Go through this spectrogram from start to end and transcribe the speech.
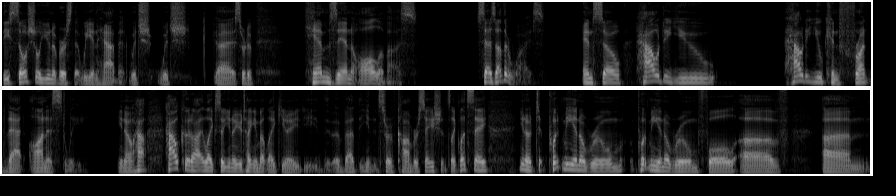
the social universe that we inhabit, which, which uh, sort of hems in all of us, says otherwise. And so, how do you how do you confront that honestly? You know, how how could I like so you know you're talking about like, you know, about you know, sort of conversations. Like let's say, you know, to put me in a room, put me in a room full of um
